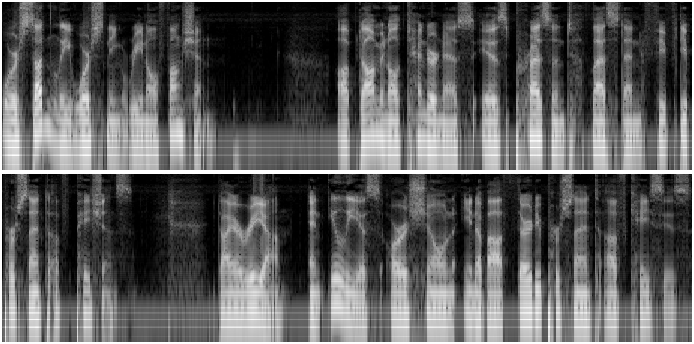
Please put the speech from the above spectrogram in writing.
or suddenly worsening renal function. Abdominal tenderness is present less than 50% of patients. Diarrhea and ileus are shown in about 30% of cases.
